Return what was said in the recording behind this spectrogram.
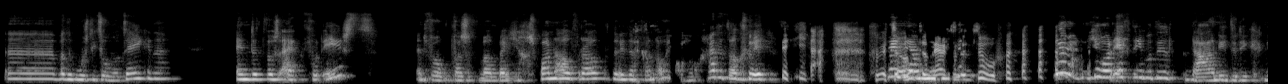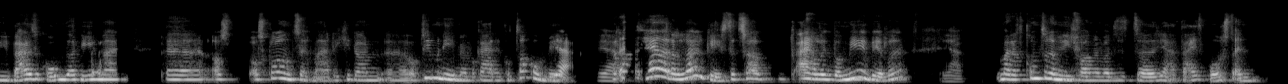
eh, want ik moest iets ondertekenen. En dat was eigenlijk voor het eerst. En toen was ik wel een beetje gespannen over ook. Dat ik dacht van, oh ja, hoe gaat het ook weer? ja, met Nee, maar- ergens naartoe. Ja, dat je gewoon echt iemand... die- Nou, niet dat ik niet buiten kom, dat niet. Maar eh, als, als klant, zeg maar. Dat je dan op die manier met elkaar in contact komt weer. Ja, Wat ja, eigenlijk heel erg leuk is. Dat zou ik eigenlijk wel meer willen. ja. Maar dat komt er dan niet van, omdat het eh, ja, tijd kost. En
